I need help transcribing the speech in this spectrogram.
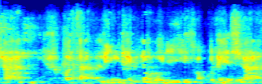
ชันบริษัทลิงเทคโนโลยีคอร์ปอเรชัน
